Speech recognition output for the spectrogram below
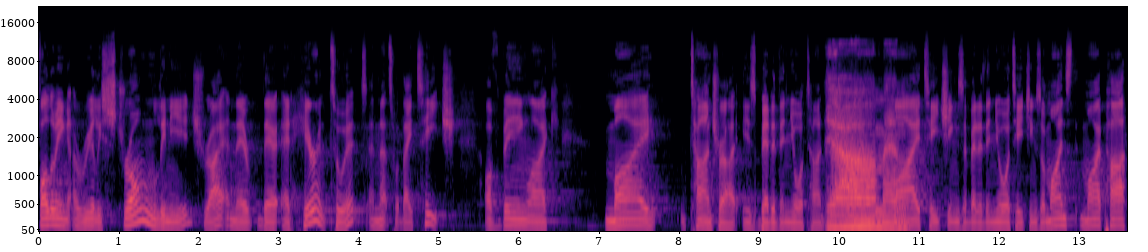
following a really strong lineage, right, and they're they're adherent to it, and that's what they teach, of being like my tantra is better than your tantra. Yeah, man. My teachings are better than your teachings, or mine's my path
